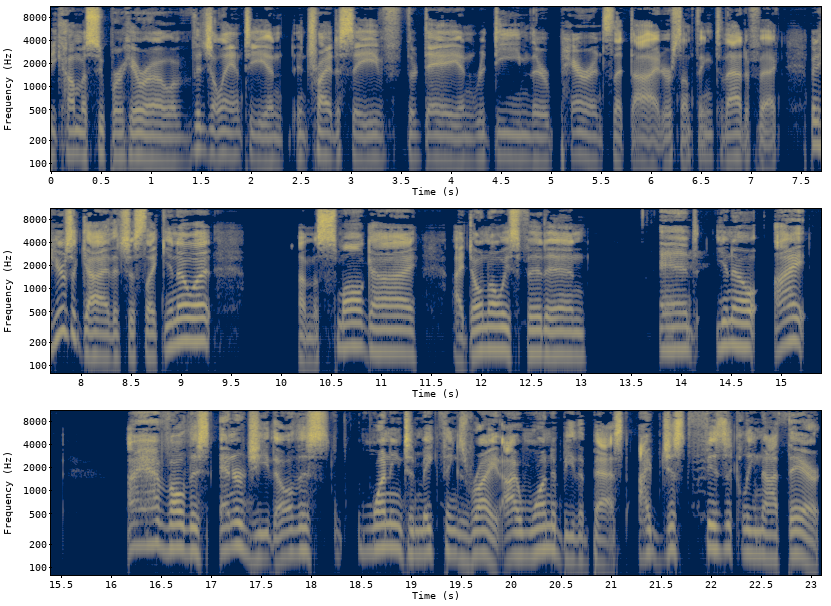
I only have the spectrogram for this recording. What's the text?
become a superhero, a vigilante, and, and try to save their day and redeem their parents that died, or something to that effect. But here's a guy that's just like, you know what? I'm a small guy. I don't always fit in and you know i i have all this energy all this wanting to make things right. I want to be the best. I'm just physically not there.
